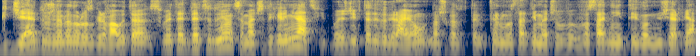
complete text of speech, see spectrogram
gdzie drużyny będą rozgrywały te, sobie te decydujące mecze tych eliminacji. Bo jeżeli wtedy wygrają, na przykład ten, ten ostatni mecz w, w tygodniu sierpnia,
